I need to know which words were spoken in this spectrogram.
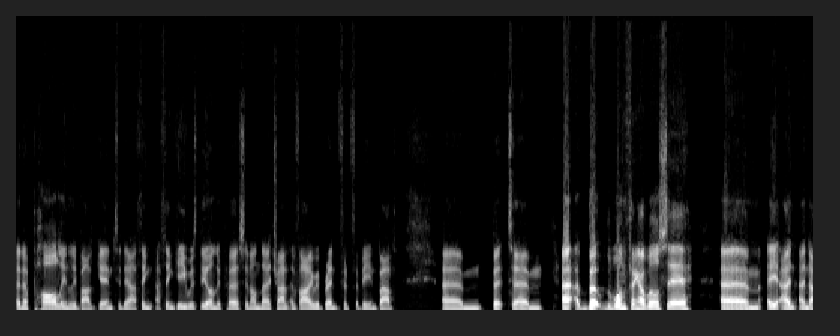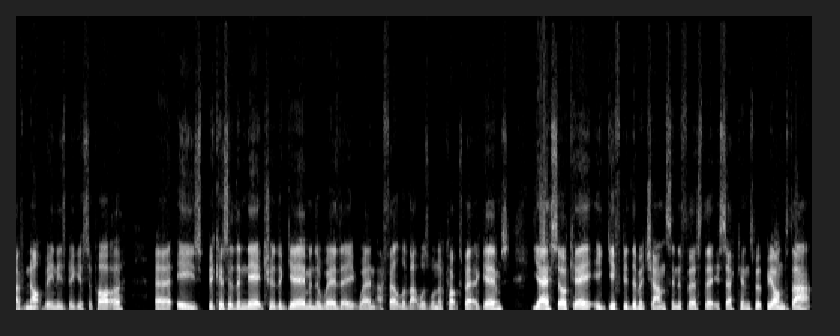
an appallingly bad game today. I think. I think he was the only person on there trying to vie with Brentford for being bad. Um. But um. Uh, but the one thing I will say, um, and and I've not been his biggest supporter uh, is because of the nature of the game and the way that it went. I felt that that was one of Koch's better games. Yes, okay, he gifted them a chance in the first thirty seconds, but beyond that,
